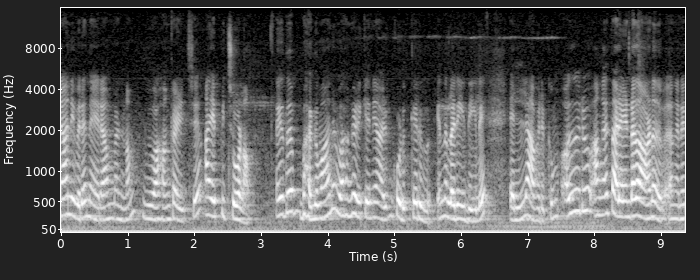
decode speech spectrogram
ഞാൻ ഇവരെ നേരാൻ വണ്ണം വിവാഹം കഴിച്ച് അയപ്പിച്ചോളാം. അതായത് ഭഗവാന് വിവാഹം കഴിക്കാൻ ആരും കൊടുക്കരുത് എന്നുള്ള രീതിയിൽ എല്ലാവർക്കും അതൊരു അങ്ങനെ തരേണ്ടതാണ്. അങ്ങനെ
